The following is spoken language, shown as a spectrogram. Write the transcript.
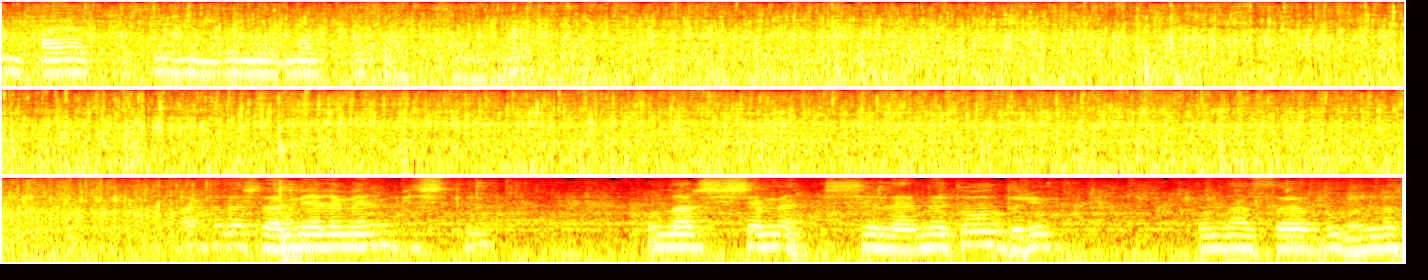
Hem kaya tuzu hem de normal tuz atacağım. Arkadaşlar melemenim pişti. Bunları şişeme, şişelerime doldurayım. Bundan sonra bugünlük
